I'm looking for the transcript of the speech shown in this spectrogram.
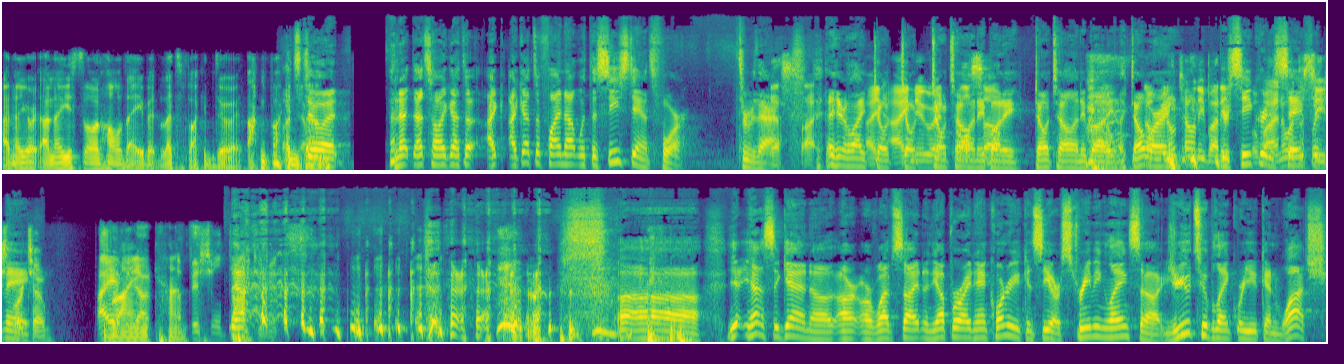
I know you're, I know you're still on holiday, but let's fucking do it. I'm fucking Let's do it. And that, that's how I got to I, I got to find out what the C stands for through that. Yes, I- and you're like, don't I don't knew don't tell also. anybody. Don't tell anybody. Like, don't No, worry. Don't tell anybody. Your secret Well, is I know what safe the with C's me. too. I have Brian it on Cunt. official documents. uh, yes, again, uh, our, our website in the upper right hand corner, you can see our streaming links, uh, your YouTube link where you can watch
